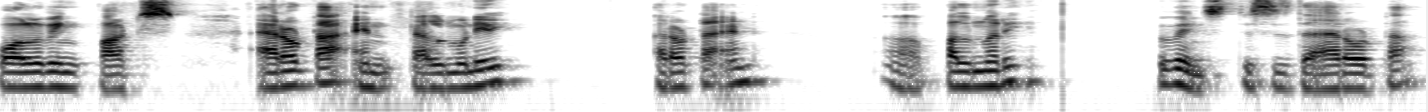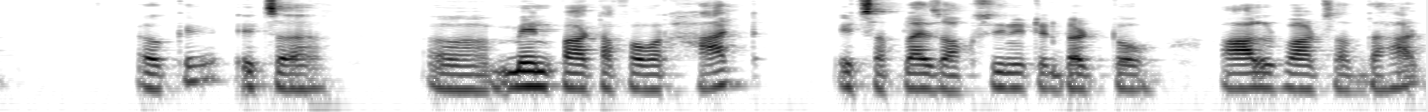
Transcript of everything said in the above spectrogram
following parts aorta and pulmonary aorta and uh, pulmonary veins. This is the aorta. Okay. It's a uh, main part of our heart. It supplies oxygenated blood to all parts of the heart.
